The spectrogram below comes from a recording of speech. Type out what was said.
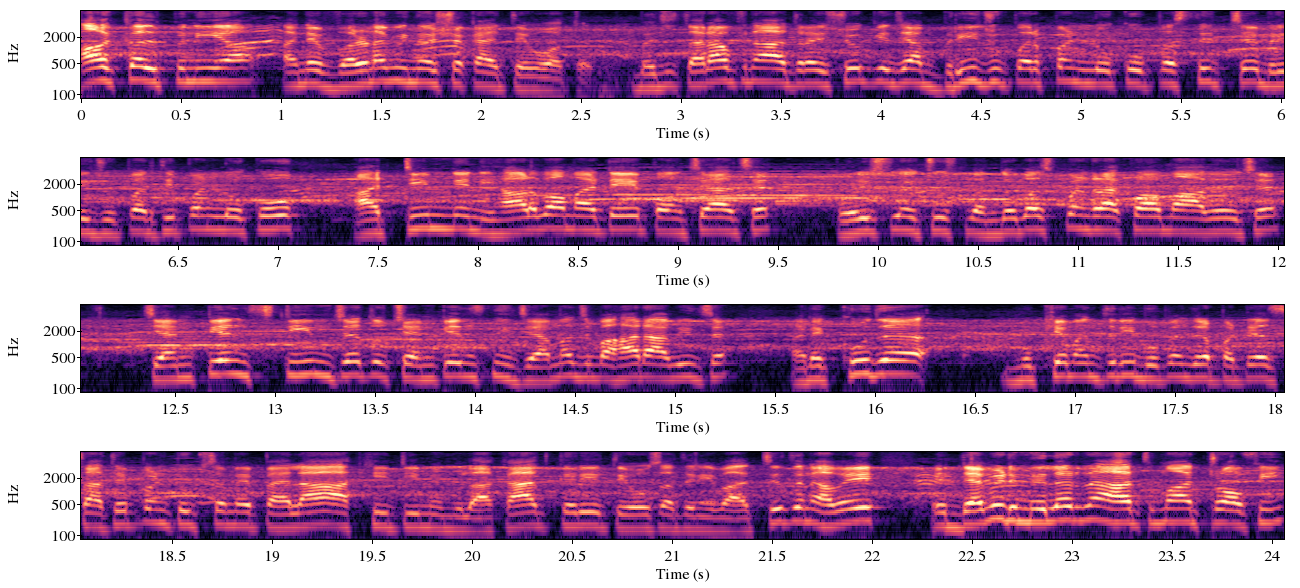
અકલ્પનીય અને વર્ણવી ન શકાય તેવો હતો. બીજી તરફના આ દ્રશ્યો કે જ્યાં બ્રિજ ઉપર પણ લોકો ઉપસ્થિત છે, બ્રિજ ઉપરથી પણ લોકો આ ટીમને નિહાળવા માટે પહોંચ્યા છે. પોલીસનો ચુસ્ત બંદોબસ્ત પણ રાખવામાં આવ્યો છે. ચેમ્પિયન્સ ટીમ છે તો ચેમ્પિયન્સની જેમ જ બહાર આવી છે અને ખુદ મુખ્યમંત્રી ભૂપેન્દ્ર પટેલ સાથે પણ ટૂંક સમય પહેલા આખી ટીમે મુલાકાત કરી, તેઓ સાથેની વાતચીત. અને હવે એ ડેવિડ મિલરના હાથમાં ટ્રોફી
